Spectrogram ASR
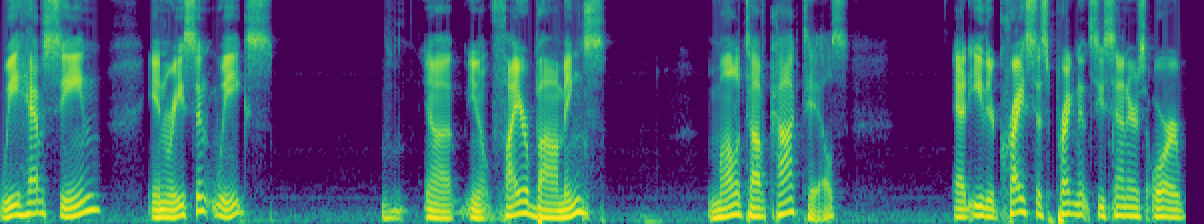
We have seen in recent weeks uh, you know, fire bombings, Molotov cocktails at either crisis pregnancy centers or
